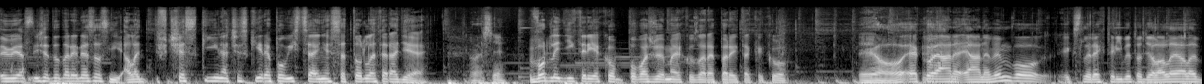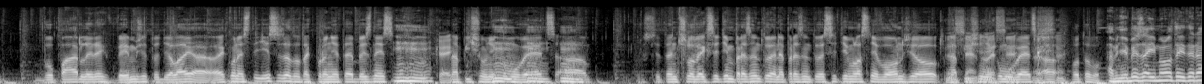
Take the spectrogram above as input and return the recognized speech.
je jasný, že to tady nezasní, ale v český, na český repový scéně se tohle teda děje. No jasně. Od lidí, který jako považujeme jako za repery, tak jako Jo, jako já, ne, já nevím o x lidech, kteří by to dělali, ale o pár lidech vím, že to dělají a, a jako nestydí se za to, tak pro ně to je business. Mm-hmm. Okay. Napíšou někomu věc a prostě ten člověk se tím prezentuje, neprezentuje se tím vlastně on, že jo, Jasně, napíše no někomu jasně, věc a jasně. hotovo. A mě by zajímalo tady teda...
